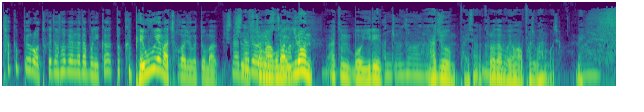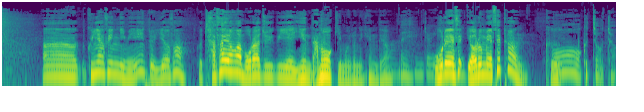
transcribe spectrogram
탑급 배우를 어떻게든 섭외하려다 보니까 또 그 배우에 맞춰가지고 또 막 시나리오 수정하고 막 수정하- 이런 하여튼 뭐 일이 안 좋은 상황이. 아주 발생. 그러다 뭐 음. 영화 엎어지고 하는 거죠. 네. 아유. 아, 그냥 수인님이 또 이어서 그 자사 영화 몰아주기에 이은 나눠먹기 뭐 이런 얘기 했는데요. 네. 굉장히 올해 세- 여름에 세 편 그 어, 그쵸, 그쵸.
